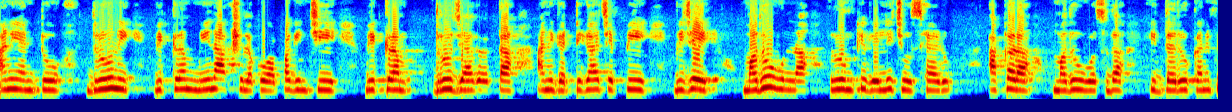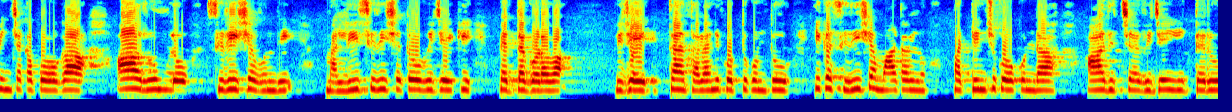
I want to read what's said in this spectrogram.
అని అంటూ ధ్రువుని విక్రమ్ మీనాక్షులకు అప్పగించి విక్రమ్ ధ్రువ్ జాగ్రత్త అని గట్టిగా చెప్పి విజయ్ మధు ఉన్న రూమ్కి వెళ్ళి చూశాడు. అక్కడ మధు వసుధ ఇద్దరూ కనిపించకపోగా ఆ రూమ్లో శిరీష ఉంది. మళ్ళీ శిరీషతో విజయ్కి పెద్ద గొడవ. విజయ్ తన తలని కొట్టుకుంటూ ఇక శిరీష మాటలను పట్టించుకోకుండా ఆదిత్య విజయ్ ఇద్దరు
